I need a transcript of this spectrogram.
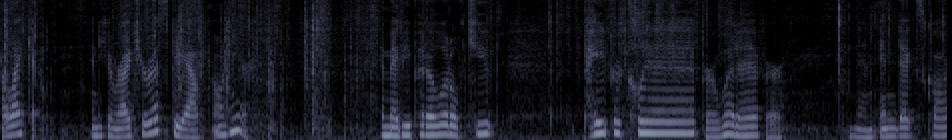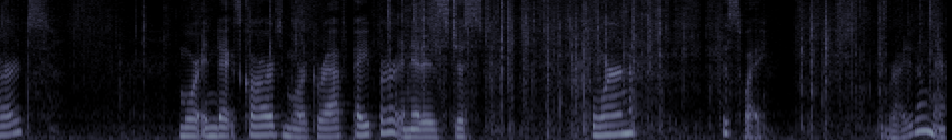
I like it. And you can write your recipe out on here. And maybe put a little cute paper clip or whatever. And then index cards. More index cards, more graph paper, and it is just torn this way. Write it on there.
